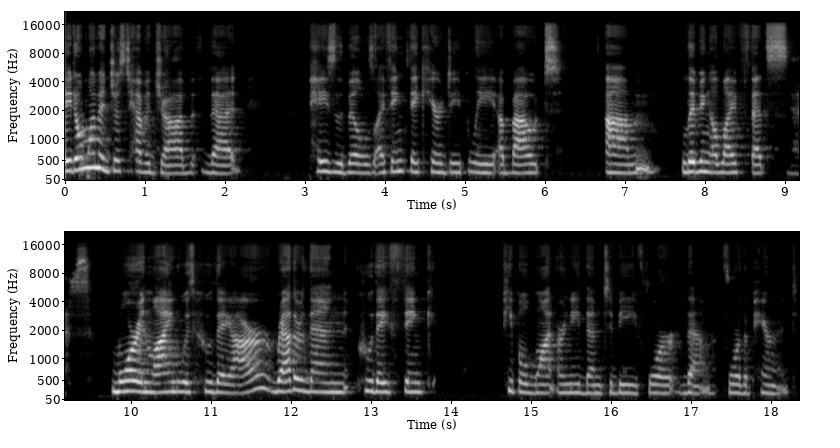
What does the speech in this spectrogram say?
they don't want to just have a job that pays the bills. I think they care deeply about um, living a life that's yes. more in line with who they are rather than who they think people want or need them to be for them, for the parent.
